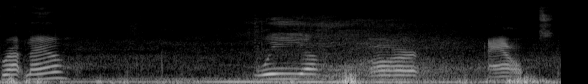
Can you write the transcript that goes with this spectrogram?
right now, we are out.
